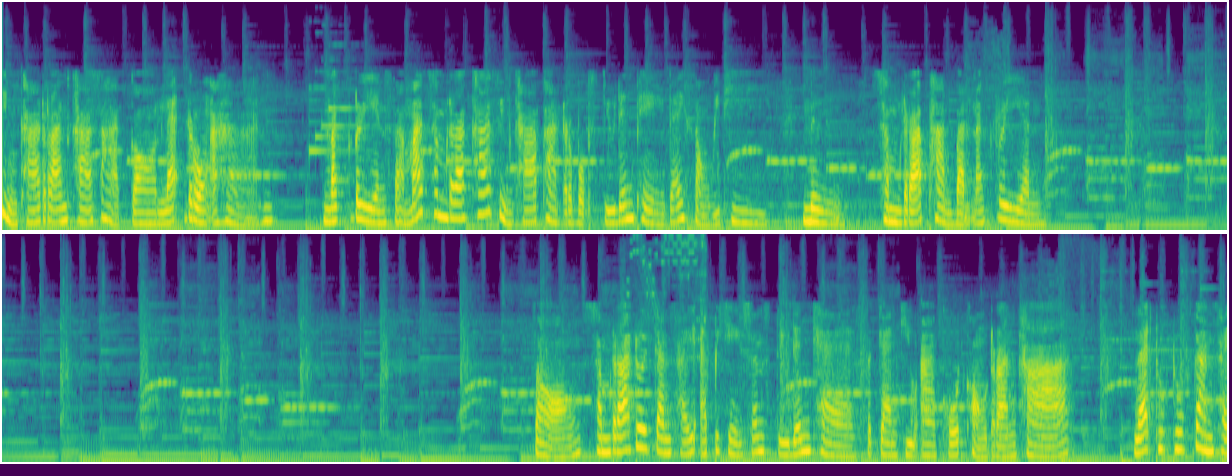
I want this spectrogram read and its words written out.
สินค้าร้านค้าสหกรณ์และโรงอาหาร นักเรียนสามารถชำระค่าสินค้าผ่านระบบ Student Pay ได้ 2 วิธี 1. ชำระผ่านบัตรนักเรียน 2. ชำระโดยการใช้แอปพลิเคชัน Student Care สแกน QR Code ของร้านค้า และทุกๆการใช้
